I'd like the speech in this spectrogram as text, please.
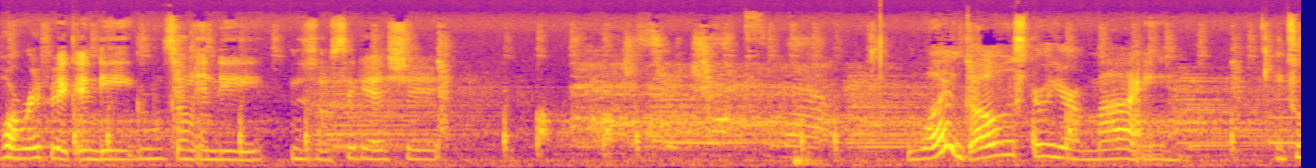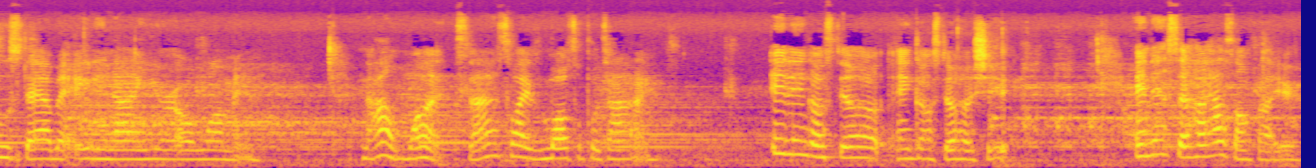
horrific indeed, gruesome indeed. Just some sick ass shit. What goes through your mind to stab an 89 year old woman? Not once, not twice, multiple times. It ain't gonna steal, ain't gonna steal her shit. And then set her house on fire.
